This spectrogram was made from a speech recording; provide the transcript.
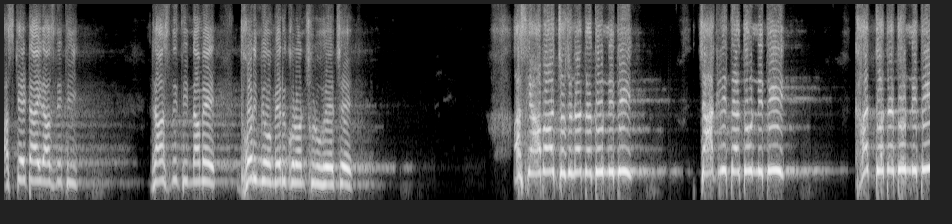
আজকে এটাই রাজনীতি। রাজনীতির নামে ধর্মীয় মেরুকরণ শুরু হয়েছে। আজকে আবাস যোজনাতে দুর্নীতি চাকরিতে দুর্নীতি, খাদ্যতে দুর্নীতি।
